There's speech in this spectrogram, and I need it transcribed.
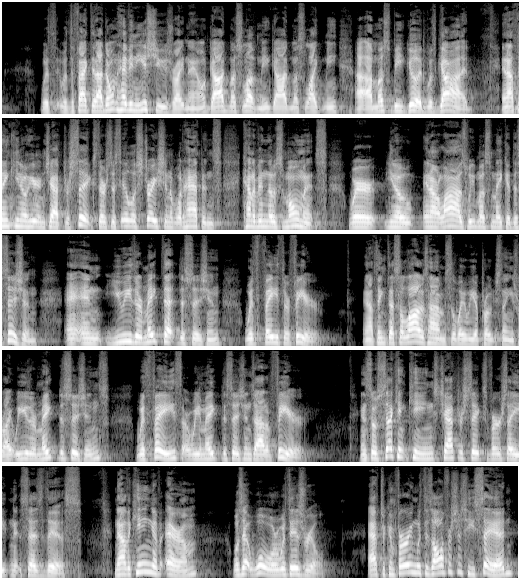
with, with the fact that I don't have any issues right now. God must love me. God must like me. I, I must be good with God. And I think, you know, here in chapter six, there's this illustration of what happens kind of in those moments where, you know, in our lives, we must make a decision. And, and you either make that decision with faith or fear. And I think that's a lot of times the way we approach things, right? We either make decisions with faith or we make decisions out of fear. And so 2 Kings chapter 6 verse 8 and it says this. Now the king of Aram was at war with Israel. After conferring with his officers, he said,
